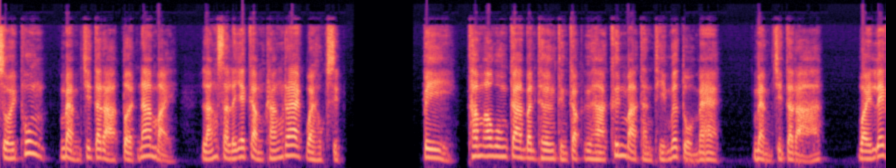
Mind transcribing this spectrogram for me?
สวยพุ่งแหม่มจิตราเปิดหน้าใหม่ หลังศัลยกรรมครั้งแรกวัย 60 ปีทำเอาวงการบันเทิงถึงกับฮือฮาขึ้นมาทันทีเมื่อตัวแม่แหม่มจิตราวัยเลข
